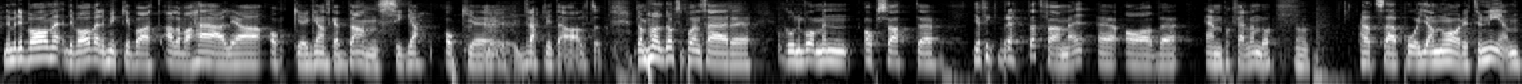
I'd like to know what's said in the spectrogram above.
men det, var, det var väldigt mycket bara att alla var härliga och eh, ganska dansiga och drack lite öl. Typ. De höll det också på en så här god nivå, men också att jag fick berättat för mig av en på kvällen då, Ja. att så här, på januariturnén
